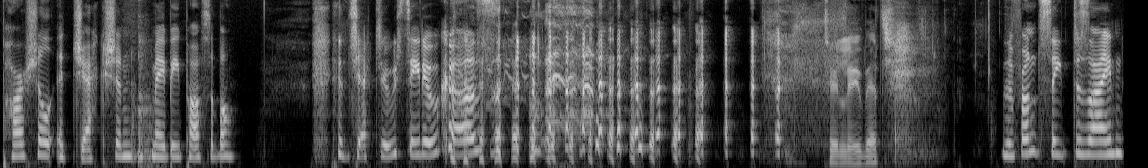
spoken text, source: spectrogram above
partial ejection may be possible. Ejecto Ejectocito oh, cause. Toodaloo, bitch. The front seat design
